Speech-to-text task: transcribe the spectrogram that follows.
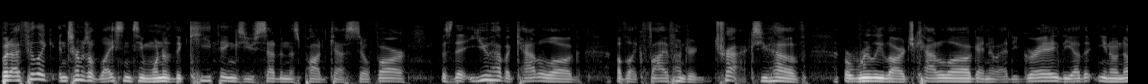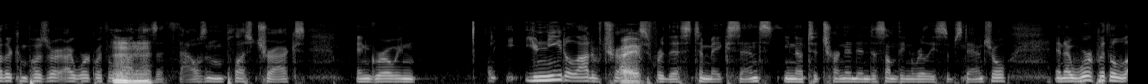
But I feel like in terms of licensing, one of the key things you said in this podcast so far is that you have a catalog of like 500 tracks. You have a really large catalog. I know Eddie Gray, the other, you know, another composer I work with a lot, mm-hmm. has a thousand plus tracks and growing. You need a lot of tracks right. for this to make sense, you know, to turn it into something really substantial. And I work with a,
